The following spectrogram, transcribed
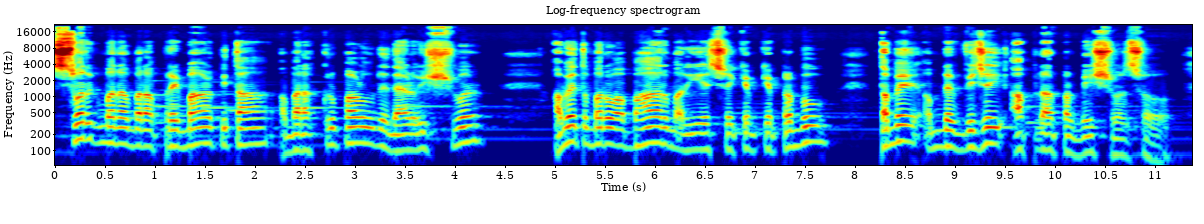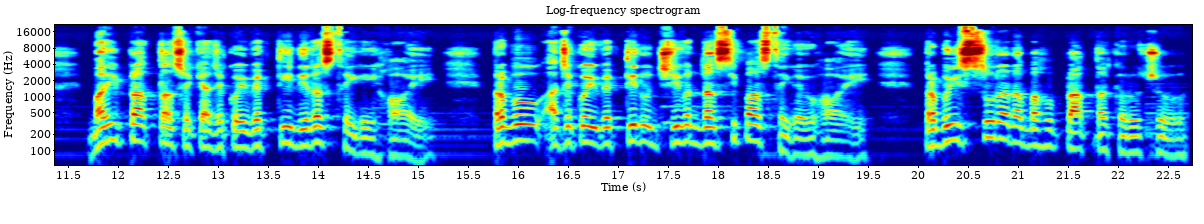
સ્વર્ગમાં અમારા પ્રેમાળ પિતા, અમારા કૃપાળુ ને દયાળુ ઈશ્વર અમે તમારો આભાર માનીએ છીએ કેમ કે પ્રભુ, તમે અમને વિજય આપનાર પરમેશ્વર છો. મારી પ્રાર્થના છે કે આજે કોઈ વ્યક્તિ નિરસ થઈ ગઈ હોય. પ્રભુ, આજે કોઈ વ્યક્તિનું જીવન નાસીપાસ થઈ ગયું હોય. પ્રભુ ઈશ્વરના નામમાં પ્રાર્થના કરું છું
